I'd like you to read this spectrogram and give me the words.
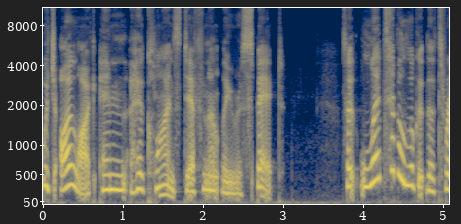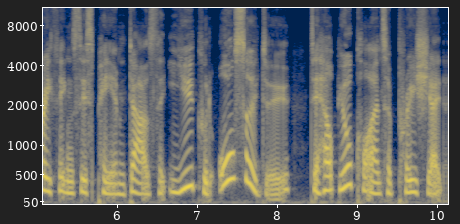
which I like and her clients definitely respect. So let's have a look at the three things this PM does that you could also do to help your clients appreciate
